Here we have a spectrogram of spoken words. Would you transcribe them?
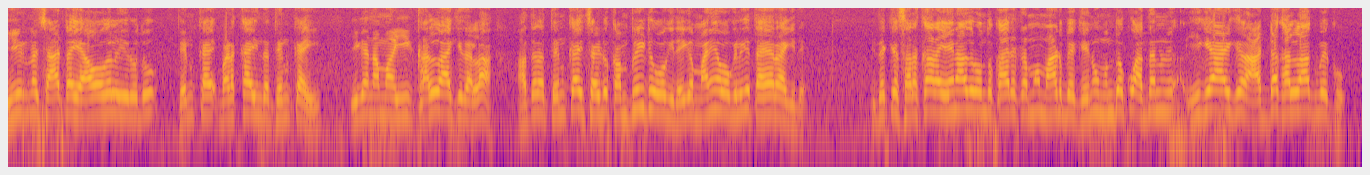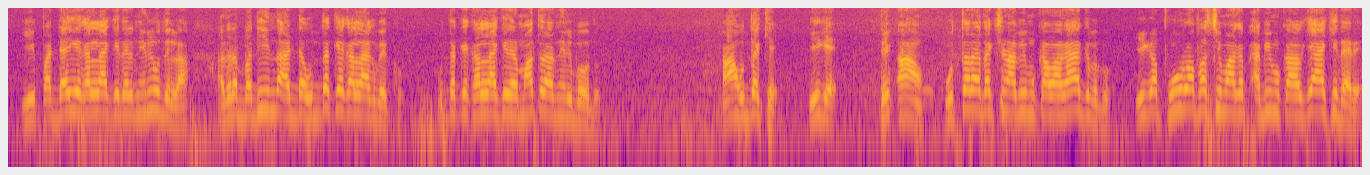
ನೀರಿನ ಚಾಟ ಯಾವಾಗಲೂ ಇರೋದು ತೆನ್ಕಾಯಿ ಬಡಕಾಯಿಂದ ತೆನ್ಕಾಯಿ. ಈಗ ನಮ್ಮ ಈ ಕಲ್ಲು ಹಾಕಿದಲ್ಲ, ಅದರ ತೆನ್ಕಾಯಿ ಸೈಡು ಕಂಪ್ಲೀಟ್ ಹೋಗಿದೆ. ಈಗ ಮನೆ ಹೋಗಲಿಕ್ಕೆ ತಯಾರಾಗಿದೆ. ಇದಕ್ಕೆ ಸರ್ಕಾರ ಏನಾದರೂ ಒಂದು ಕಾರ್ಯಕ್ರಮ ಮಾಡಬೇಕು. ಇನ್ನು ಮುಂದಕ್ಕೂ ಅದನ್ನು ಹೀಗೆ ಅಡ್ಡ ಕಲ್ಲು ಹಾಕಬೇಕು. ಈ ಪಡ್ಡಾಯಿಗೆ ಕಲ್ಲು ಹಾಕಿದರೆ ನಿಲ್ಲುವುದಿಲ್ಲ. ಅದರ ಬದಿಯಿಂದ ಅಡ್ಡ ಉದ್ದಕ್ಕೆ ಕಲ್ಲು ಹಾಕಬೇಕು. ಉದ್ದಕ್ಕೆ ಕಲ್ಲು ಹಾಕಿದರೆ ಮಾತ್ರ ಅದು ನಿಲ್ಬೋದು ಹಾಂ ಉದ್ದಕ್ಕೆ. ಹೀಗೆ. ಹಾಂ ಉತ್ತರ ದಕ್ಷಿಣ ಅಭಿಮುಖವಾಗಿ ಹಾಕಬೇಕು. ಈಗ ಪೂರ್ವ ಪಶ್ಚಿಮ ಅಭಿಮುಖವಾಗಿ ಹಾಕಿದ್ದಾರೆ.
